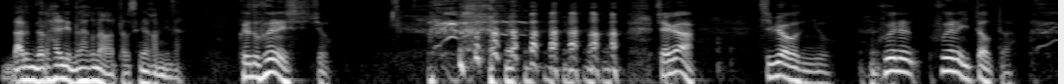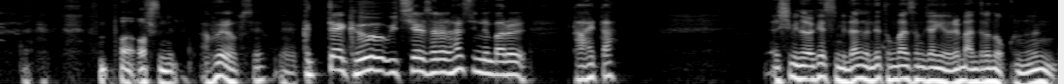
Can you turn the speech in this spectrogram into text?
나름대로 할 일은 하고 나왔다고 생각합니다. 그래도 후회는 있으시죠? 제가 집에 와거든요. 후회는, 후회는 있다 없다. 뭐 없습니다. 아, 후회는 없어요? 네. 그때 그 위치에서는 할 수 있는 바를 다 했다? 열심히 노력했습니다. 그런데 동반성장위원회를 만들어 놓고는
